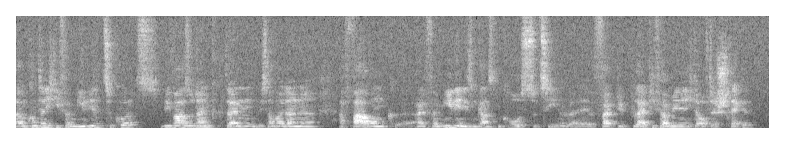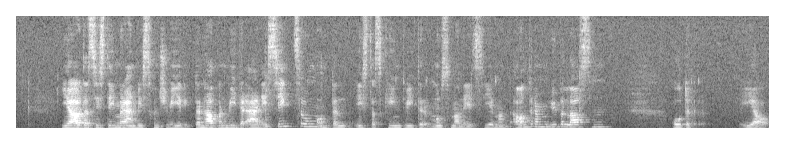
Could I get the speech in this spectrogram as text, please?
Ähm, kommt da nicht die Familie zu kurz? Wie war so dein, dein, ich sag mal, deine Erfahrung, eine Familie in diesem ganzen Groß zu ziehen? Oder bleibt die, bleibt die Familie nicht auf der Strecke? Ja, das ist immer ein bisschen schwierig. Dann hat man wieder eine Sitzung und dann ist das Kind wieder, muss man es jemand anderem überlassen. Oder ja,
